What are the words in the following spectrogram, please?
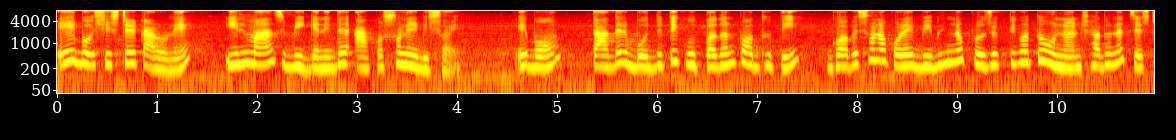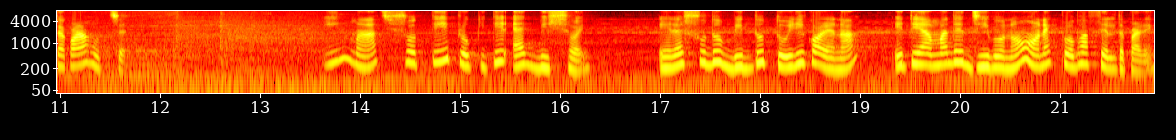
এই বৈশিষ্ট্যের কারণে ইল মাছ বিজ্ঞানীদের আকর্ষণের বিষয় এবং তাদের বৈদ্যুতিক উৎপাদন পদ্ধতি গবেষণা করে বিভিন্ন প্রযুক্তিগত উন্নয়ন সাধনের চেষ্টা করা হচ্ছে। ইল মাছ সত্যিই প্রকৃতির এক বিস্ময়। এরা শুধু বিদ্যুৎ তৈরি করে না এটি আমাদের জীবনও অনেক প্রভাব ফেলতে পারে।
